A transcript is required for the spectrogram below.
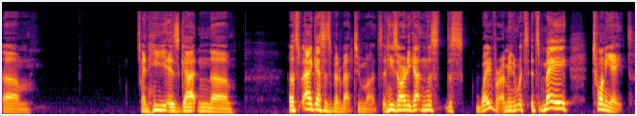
Um, and he has gotten. Uh, let's. I guess it's been about two months, and he's already gotten this this waiver. I mean, it's it's May twenty eighth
